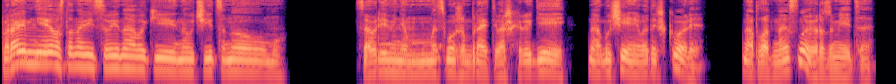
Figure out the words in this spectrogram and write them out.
Пора и мне восстановить свои навыки и научиться новому. Со временем мы сможем брать ваших людей на обучение в этой школе. На платной основе, разумеется.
